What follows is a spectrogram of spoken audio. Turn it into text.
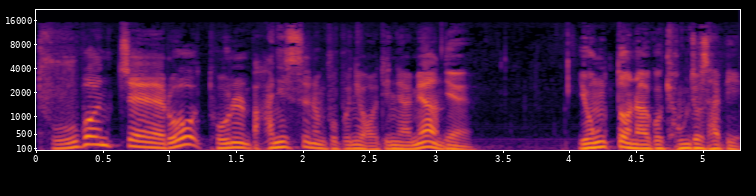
두 번째로 돈을 많이 쓰는 부분이 어디냐면 예. 용돈하고 경조사비.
